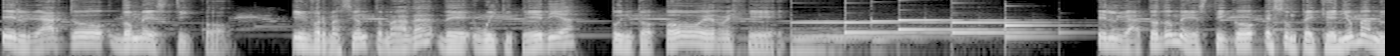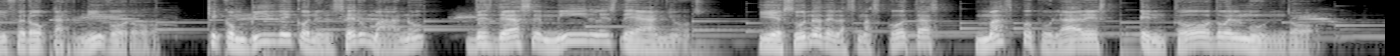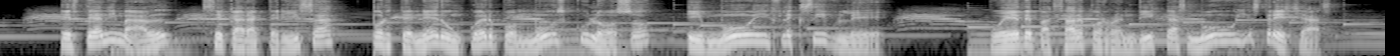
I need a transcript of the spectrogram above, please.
El gato doméstico. Información tomada de wikipedia.org. El gato doméstico es un pequeño mamífero carnívoro que convive con el ser humano desde hace miles de años y es una de las mascotas más populares en todo el mundo. Este animal se caracteriza por tener un cuerpo musculoso y muy flexible. Puede pasar por rendijas muy estrechas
